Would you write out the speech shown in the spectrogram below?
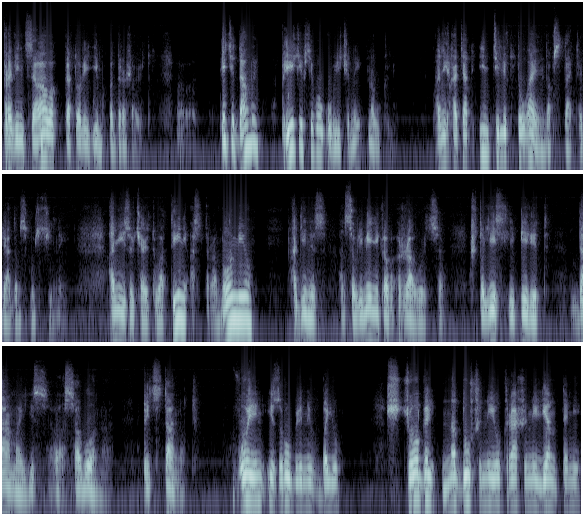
провинциалов, которые им подражают. Эти дамы прежде всего увлечены науками. Они хотят интеллектуально встать рядом с мужчиной. Они изучают латынь, астрономию. Один из современников жалуется, что если перед дамой из салона предстанут воин, изрубленный в бою, щеголь, надушенный и украшенный лентами,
